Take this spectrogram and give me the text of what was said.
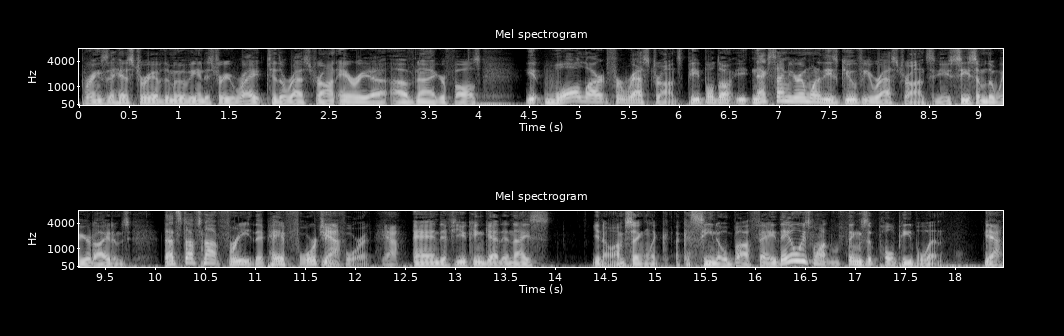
Brings the history of the movie industry right to the restaurant area of Niagara Falls. Wall art for restaurants. People don't. Next time you're in one of these goofy restaurants and you see some of the weird items, that stuff's not free. They pay a fortune Yeah. for it. Yeah. And if you can get a nice, you know, I'm saying like a casino buffet, they always want things that pull people in. Yeah.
